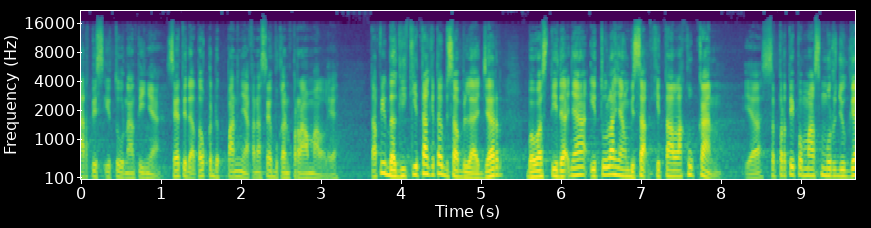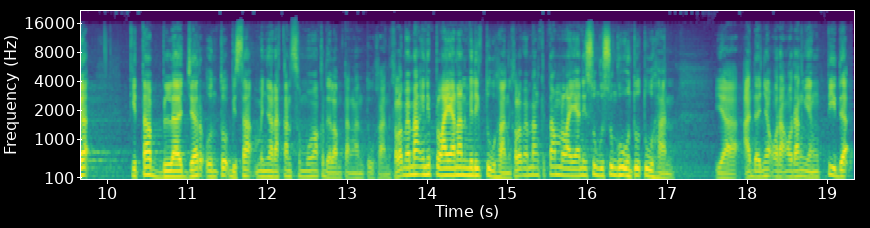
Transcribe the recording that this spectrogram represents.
artis itu nantinya saya tidak tahu ke depannya karena saya bukan peramal ya tapi bagi kita kita bisa belajar bahwa setidaknya itulah yang bisa kita lakukan ya. Seperti pemazmur juga kita belajar untuk bisa menyerahkan semua ke dalam tangan Tuhan. Kalau memang ini pelayanan milik Tuhan, kalau memang kita melayani sungguh-sungguh untuk Tuhan, ya adanya orang-orang yang tidak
